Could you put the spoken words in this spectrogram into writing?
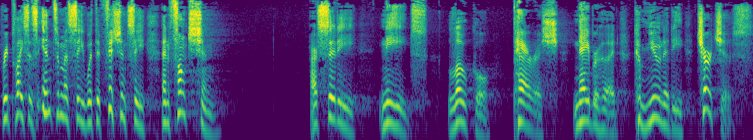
replaces intimacy with efficiency and function. Our city needs local parish, neighborhood, community, churches.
